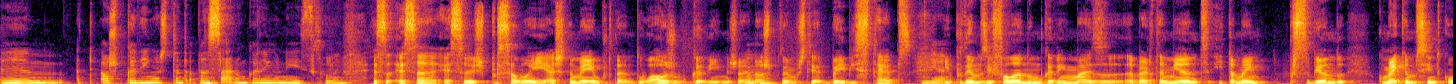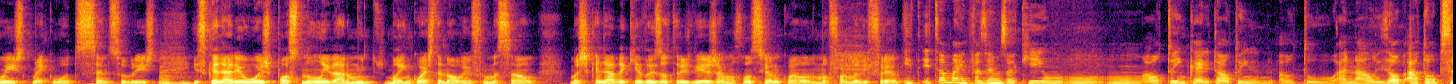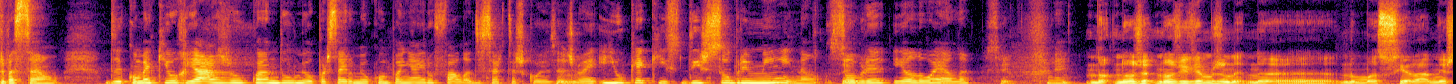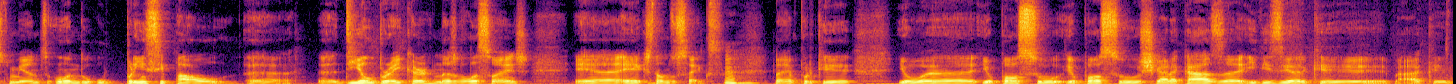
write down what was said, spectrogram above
Um, aos bocadinhos tentar pensar um bocadinho nisso. É? Essa, essa, essa expressão aí acho que também é importante, o aos bocadinhos. É? Uhum. Nós podemos ter baby steps yeah. e podemos ir falando um bocadinho mais abertamente e também percebendo como é que eu me sinto com isto, como é que o outro se sente sobre isto. Uhum. E se calhar eu hoje posso não lidar muito bem com esta nova informação, mas se calhar daqui a dois ou três dias já me relaciono com ela de uma forma diferente. E, e também fazemos aqui um, um, um auto-inquérito, auto-análise, auto-observação de como é que eu reajo quando o meu parceiro, o meu companheiro fala de certas coisas, uhum. não é? E o que é que isso diz sobre mim, não Sim. sobre ele ou ela. Sim. É? Nós, nós vivemos na, na, numa sociedade neste momento onde o principal uh, uh, deal breaker nas relações é, é a questão do sexo. Uhum. Não é? Porque eu, uh, eu, posso, eu posso chegar a casa e dizer que, ah, que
